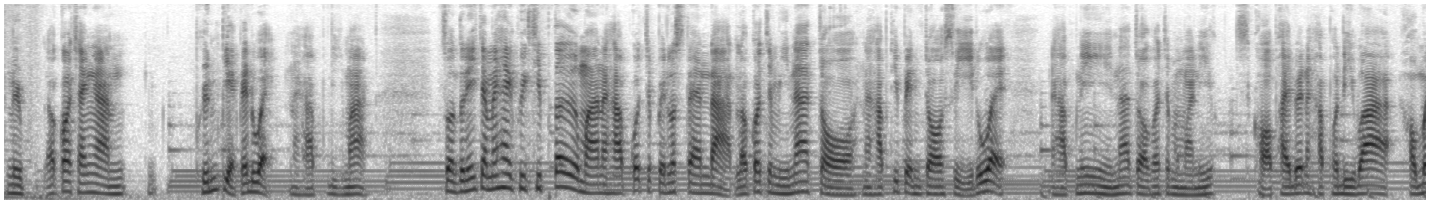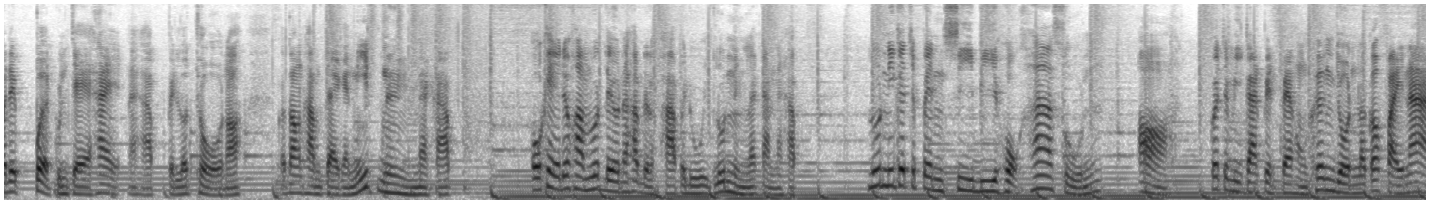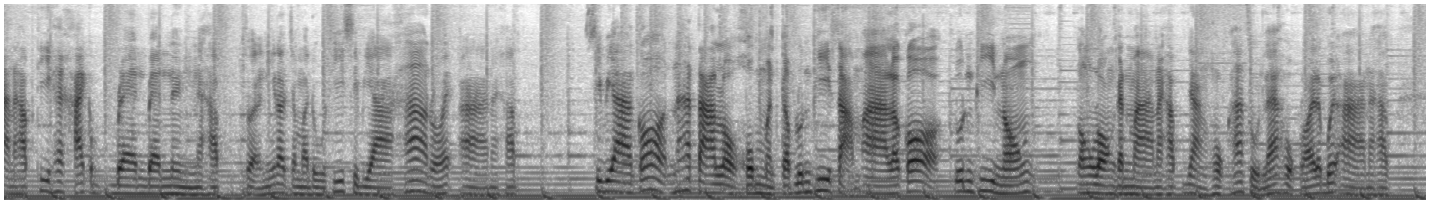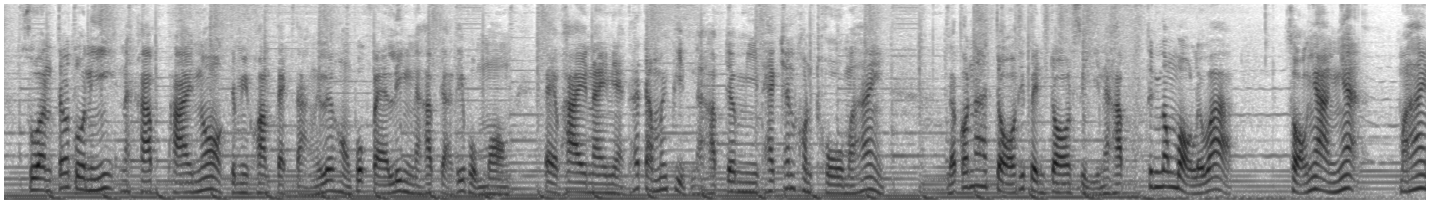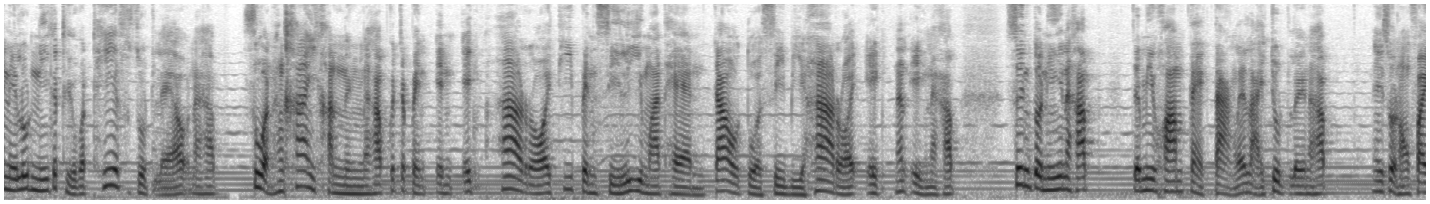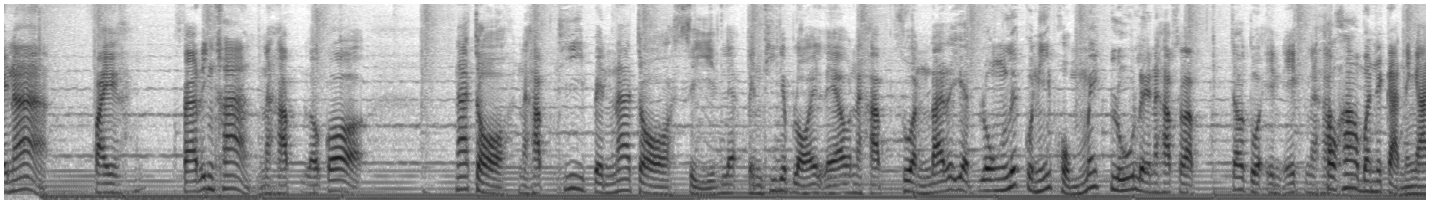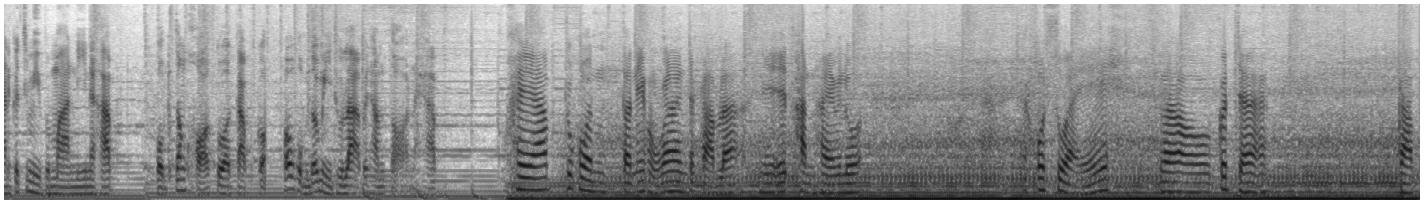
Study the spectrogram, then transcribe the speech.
หนึบแล้วก็ใช้งานพื้นเปียกได้ด้วยนะครับ ดีมาก ส่วนตัวนี้จะไม่ให้ Quick Shifter มานะครับ ก็จะเป็นรถ Standard แล้วก็จะมีหน้าจอนะครับที่เป็นจอสีด้วยนะครับนี่หน้าจอก็จะประมาณนี้ขออภัยด้วยนะครับ พอดีว่าเขาไม่ได้เปิดกุญแจให้นะครับ เป็นรถโชว์เนาะก็ต้องทำใจกันนิดนึงนะครับ โอเค ด้วยความรวดเร็วนะครับ เดี๋ยวพาไปดูอีกรุ่นหนึ่งแล้วกันนะครับ รุ่นนี้ก็จะเป็น CB 650อ๋อก็จะมีการเปลี่ยนแปลงของเครื่องยนต์แล้วก็ไฟหน้านะครับ ที่คล้ายๆกับแบรนด์แบรนด์หนึ่งนะครับ ส่วนอันนี้เราจะมาดูที่ CBR 500R นะครับ CBR ก็หน้าตาหล่อคมเหมือนกับรุ่นพี่ 3R แล้วก็รุ่นพี่น้องลองลองๆกันมานะครับ อย่าง 650 และ 600 WR นะครับ ส่วนเจ้าตัวนี้นะครับ ภายนอกจะมีความแตกต่างในเรื่องของพวกแฟลิงนะครับ จากที่ผมมอง แต่ภายในเนี่ย ถ้าจำไม่ผิดนะครับ จะมี traction control มาให้ แล้วก็หน้าจอที่เป็นจอสีนะครับ ซึ่งต้องบอกเลยว่า 2 อย่างเนี้ยมาให้ในรุ่นนี้ก็ถือว่าเทพสุดๆแล้วนะครับ ส่วนข้างอีกคันหนึ่งนะครับก็จะเป็น NX 500 ที่เป็นซีรีส์มาแทนเจ้าตัว CB 500X นั่นเองนะครับ ซึ่งตัวนี้นะครับจะมีความแตกต่างหลาย ๆ จุดเลยนะครับ ในส่วนของไฟหน้าไฟแฟริงข้างนะครับ แล้วก็หน้าจอนะครับที่เป็นหน้าจอสีและเป็นที่เรียบร้อยแล้วนะครับ ส่วนรายละเอียดลงลึกกว่านี้ผมไม่รู้เลยนะครับสำหรับเจ้าตัว NX นะครับคร่าวๆบรรยากาศในงานก็จะมีประมาณนี้นะครับ ผมต้องขอตัวกลับก่อน เพราะผมต้องมีธุระไปทำต่อนะครับ โอเคครับทุกคนตอนนี้ผมก็จะกลับแล้ว นี่เอสพันใครไม่รู้ โคตรสวย เราก็จะกลับ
